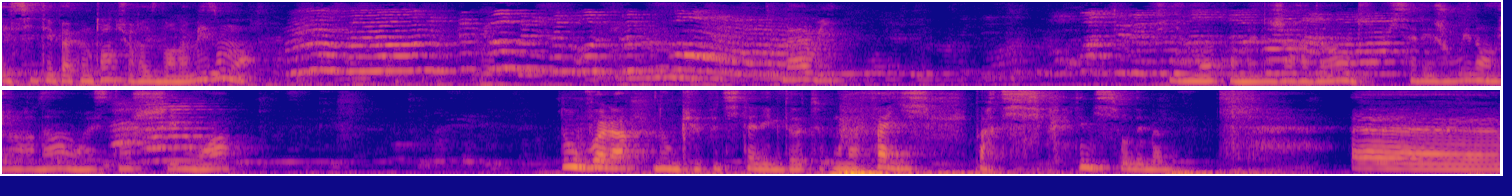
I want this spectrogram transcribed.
Et si t'es pas content, tu restes dans la maison. Hein. Bah oui. Vivement qu'on ait le jardin, qu'ils puissent aller jouer dans le jardin en restant chez moi. Donc voilà, donc petite anecdote, on a failli participer à l'émission des mamans. Euh,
